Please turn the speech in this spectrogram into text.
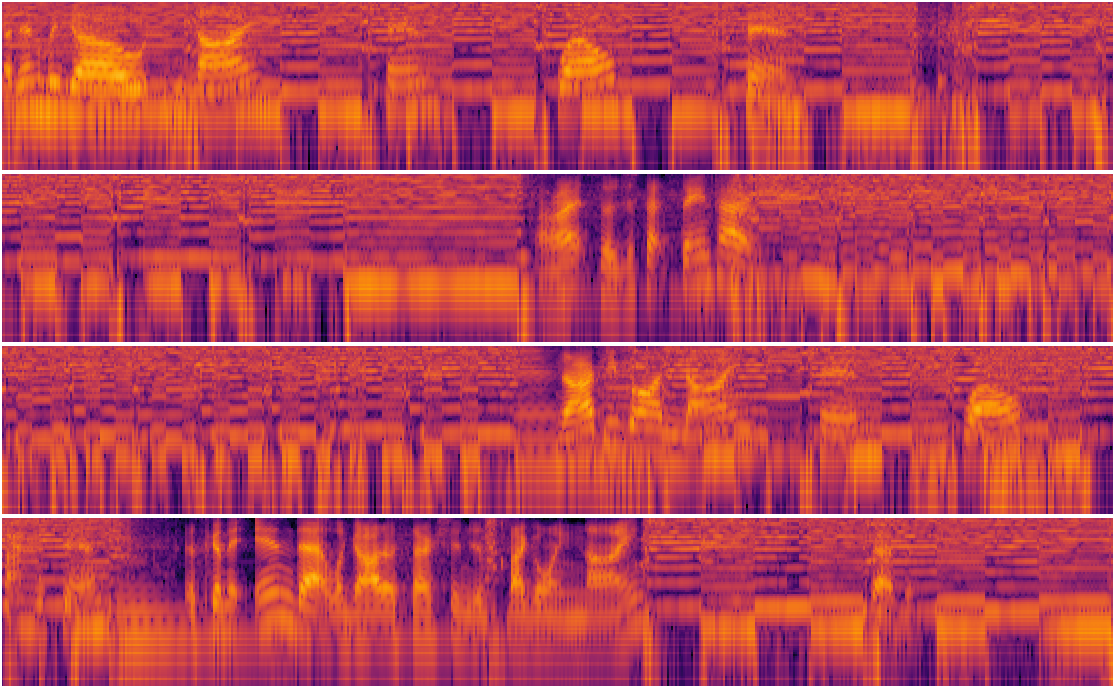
And then we go 9, 10, 12, 10. All right, so just that same pattern. Now after you've gone 9, 10, 12, back to 10, it's going to end that legato section just by going 9, 7.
